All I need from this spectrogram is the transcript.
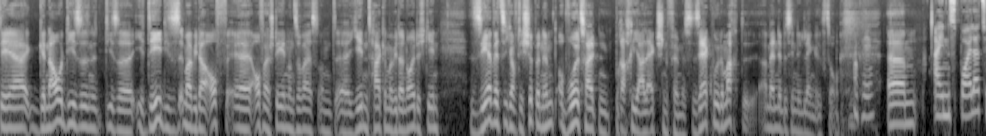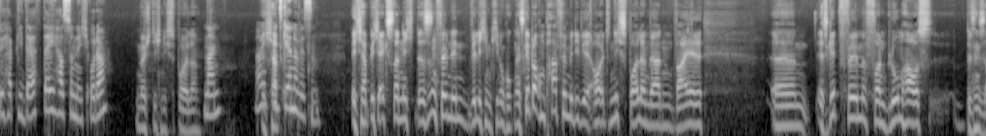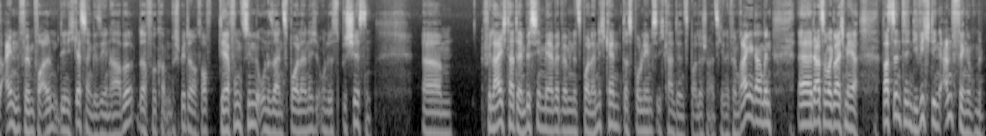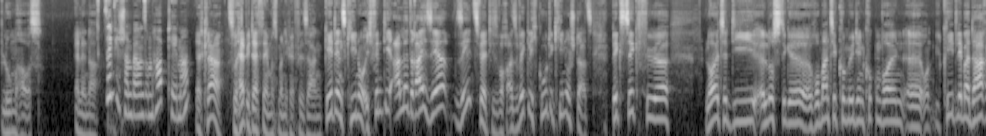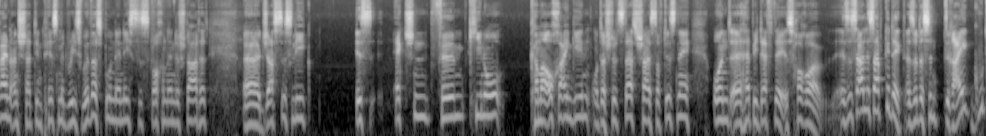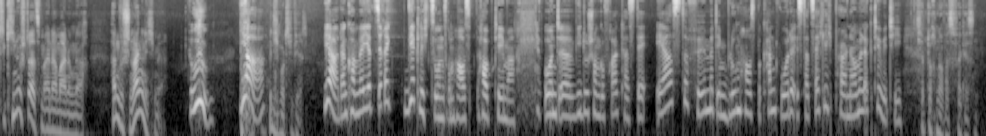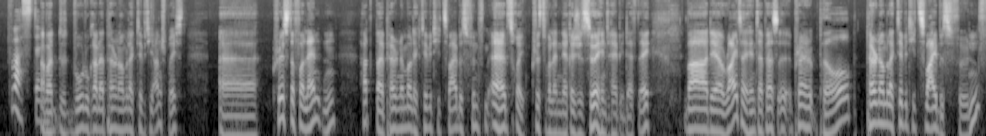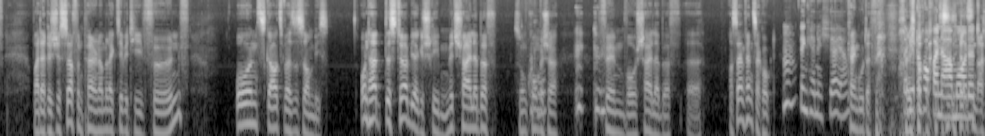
der genau diese, diese Idee, dieses immer wieder auf, äh, auferstehen und sowas und äh, jeden Tag immer wieder neu durchgehen, sehr witzig auf die Schippe nimmt, obwohl es halt ein brachialer Actionfilm ist. Sehr cool gemacht, äh, am Ende ein bisschen in die Länge gezogen. Okay. Ähm, Einen Spoiler zu Happy Death Day hast du nicht, oder? möchte ich nicht spoilern. Nein? Ja, ich Ich würde es gerne wissen. Ich habe mich extra nicht. Das ist ein Film, den will ich im Kino gucken. Es gibt auch ein paar Filme, die wir heute nicht spoilern werden, weil ähm, es gibt Filme von Blumhaus, beziehungsweise einen Film vor allem, den ich gestern gesehen habe, davor kommt später noch drauf, der funktioniert ohne seinen Spoiler nicht und ist beschissen. Ähm, vielleicht hat er ein bisschen Mehrwert, wenn man den Spoiler nicht kennt. Das Problem ist, ich kannte den Spoiler schon, als ich in den Film reingegangen bin. Äh, dazu aber gleich mehr. Was sind denn die wichtigen Anfänge mit Blumhaus, Elena? Sind wir schon bei unserem Hauptthema? Ja klar, zu Happy Death Day muss man nicht mehr viel sagen. Geht ins Kino. Ich finde die alle drei sehr sehenswert diese Woche. Also wirklich gute Kinostarts. Big Sick für Leute, die äh, lustige Romantikkomödien gucken wollen äh, und geht lieber da rein, anstatt den Piss mit Reese Witherspoon, der nächstes Wochenende startet. Äh, Justice League ist Actionfilm, Kino, kann man auch reingehen, unterstützt das, scheiß auf Disney. Und äh, Happy Death Day ist Horror. Es ist alles abgedeckt. Also das sind drei gute Kinostarts meiner Meinung nach. Hatten wir schon lange nicht mehr. Uh. Ja, Bin ich motiviert. Ja, dann kommen wir jetzt direkt wirklich zu unserem Haus Hauptthema. Und äh, wie du schon gefragt hast, der erste Film, mit dem Blumhaus bekannt wurde, ist tatsächlich Paranormal Activity. Ich habe doch noch was vergessen. Was denn? Aber wo du gerade Paranormal Activity ansprichst, äh, Christopher Landon hat bei Paranormal Activity 2 bis 5, äh, sorry, Christopher Landon, der Regisseur hinter Happy Death Day, war der Writer hinter Pers äh, Par Par Paranormal Activity 2 bis 5, war der Regisseur von Paranormal Activity 5 und Scouts vs. Zombies. Und hat Disturbia geschrieben mit Shia LaBeouf. So ein komischer Film, wo Shia LaBeouf äh, aus seinem Fenster guckt. Hm, den kenne ich, ja, ja. Kein guter Film. Da wird doch auch einer ermordet.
